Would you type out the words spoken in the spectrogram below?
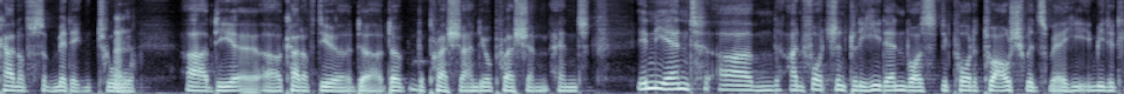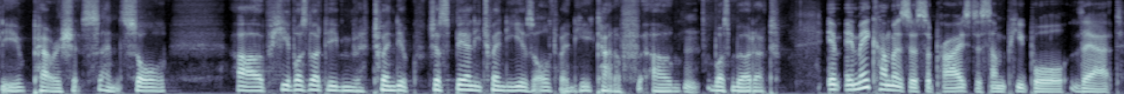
kind of submitting to. Mm. the kind of the, the, the the pressure and the oppression and in the end, um, unfortunately, he then was deported to Auschwitz, where he immediately perishes. And so uh, he was not even 20, just barely 20 years old when he kind of um, hmm. was murdered. It, it, may come as a surprise to some people that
